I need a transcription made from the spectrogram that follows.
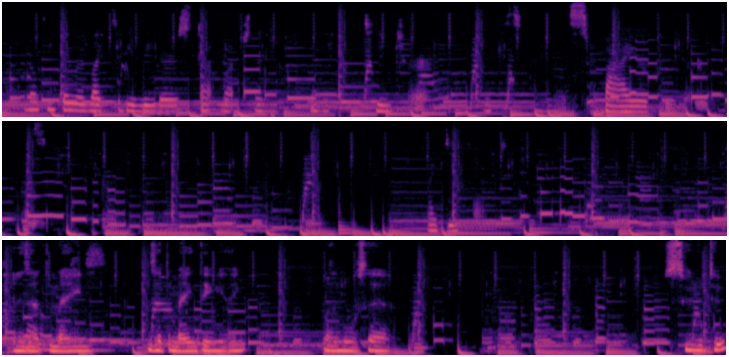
I don't think they would like to be leaders that much than, than a teacher, like an inspired leader. let's. By default. And is That the main? Is that the main thing you think wolves are suited to?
